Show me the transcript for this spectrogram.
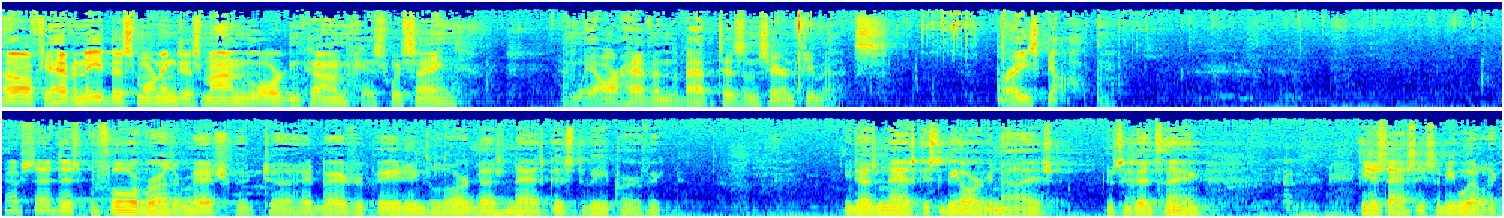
Oh, if you have a need this morning, just mind the Lord and come as we sing. And we are having the baptisms here in a few minutes. Praise God. I've said this before, Brother Mitch, but uh, it bears repeating. The Lord doesn't ask us to be perfect, He doesn't ask us to be organized. It's a good thing. He just asks us to be willing.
